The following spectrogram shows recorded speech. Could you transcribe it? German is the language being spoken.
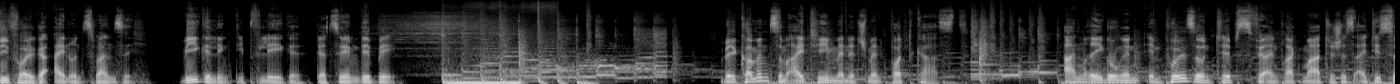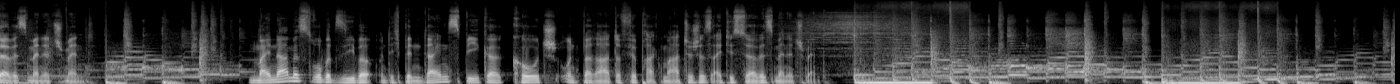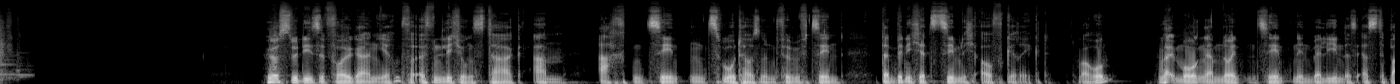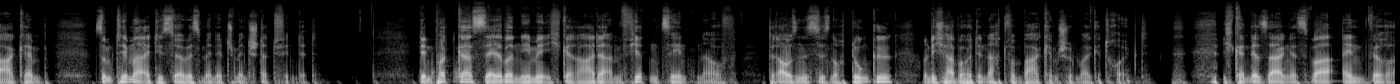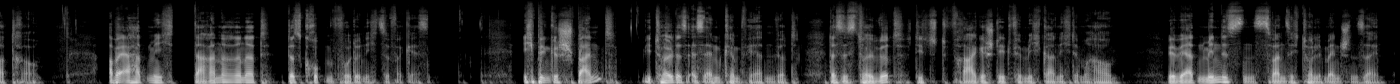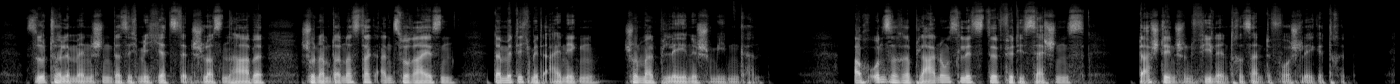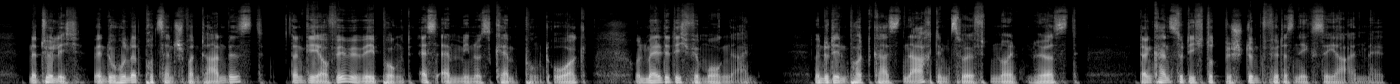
Die Folge 21. Wie gelingt die Pflege der CMDB? Willkommen zum IT-Management Podcast. Anregungen, Impulse und Tipps für ein pragmatisches IT-Service-Management. Mein Name ist Robert Sieber und ich bin dein Speaker, Coach und Berater für pragmatisches IT-Service-Management. Hörst du diese Folge an ihrem Veröffentlichungstag am 8.10.2015, dann bin ich jetzt ziemlich aufgeregt. Warum? Weil morgen am 9.10. in Berlin das erste Barcamp zum Thema IT-Service Management stattfindet. Den Podcast selber nehme ich gerade am 4.10. auf. Draußen ist es noch dunkel und ich habe heute Nacht vom Barcamp schon mal geträumt. Ich kann dir sagen, es war ein wirrer Traum. Aber er hat mich daran erinnert, das Gruppenfoto nicht zu vergessen. Ich bin gespannt, wie toll das SM-Camp werden wird. Dass es toll wird, die Frage steht für mich gar nicht im Raum. Wir werden mindestens 20 tolle Menschen sein. So tolle Menschen, dass ich mich jetzt entschlossen habe, schon am Donnerstag anzureisen, damit ich mit einigen schon mal Pläne schmieden kann. Auch unsere Planungsliste für die Sessions, da stehen schon viele interessante Vorschläge drin. Natürlich, wenn du 100% spontan bist, dann geh auf www.sm-camp.org und melde dich für morgen an. Wenn du den Podcast nach dem 12.09. hörst, dann kannst du dich dort bestimmt für das nächste Jahr anmelden.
